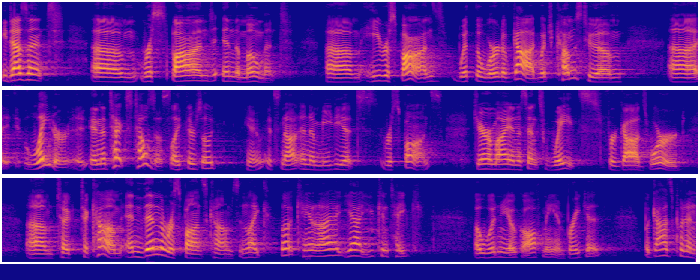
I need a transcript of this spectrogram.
he doesn't um, respond in the moment. Um, he responds with the word of God, which comes to him uh, later. And the text tells us, like, there's a, you know, it's not an immediate response. Jeremiah, in a sense, waits for God's word um, to, to come, and then the response comes. And, like, look, I? Yeah, you can take a wooden yoke off me and break it, but God's put an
